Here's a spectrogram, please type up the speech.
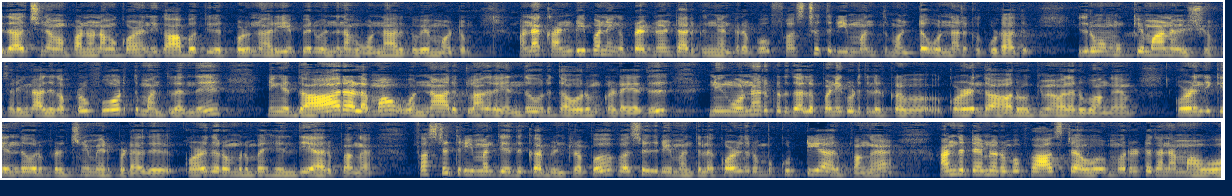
ஏதாச்சும் நம்ம பண்ணோம் நம்ம குழந்தைக்கு ஆபத்து ஏற்படும். நிறைய பேர் வந்து நம்ம ஒன்றா இருக்கவே மாட்டோம். ஆனால் கண்டிப்பாக நீங்கள் ப்ரெக்னெண்ட்டாக இருக்குங்கன்றப்போ ஃபஸ்ட்டு த்ரீ மந்த் மட்டும் ஒன்றா இருக்கக்கூடாது. இது ரொம்ப முக்கியமான விஷயம். சரிங்களா? அதுக்கப்புறம் ஃபோர்த் மந்த்லேருந்து நீங்கள் தாராளமாக ஒன்றா இருக்கலாம். அதில் எந்த ஒரு தவறும் கிடையாது. நீங்கள் ஒன்றா இருக்கிறதால பனிக்கூடத்தில் இருக்கிற குழந்தை ஆரோக்கியமாக வளருவாங்க. குழந்தைக்கு எந்த ஒரு பிரச்சனையும் ஏற்படாது. குழந்தை ரொம்ப ரொம்ப ஹெல்த்தியாக இருப்பாங்க. ஃபஸ்ட்டு த்ரீ மந்த் எதுக்கு அப்படின்றப்போ ஃபஸ்ட்டு த்ரீ மந்தில் குழந்தை ரொம்ப குட்டியாக இருப்பாங்க. அந்த டைமில் ரொம்ப ஃபாஸ்ட்டாகவோ முரட்டுத்தனமாகவோ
